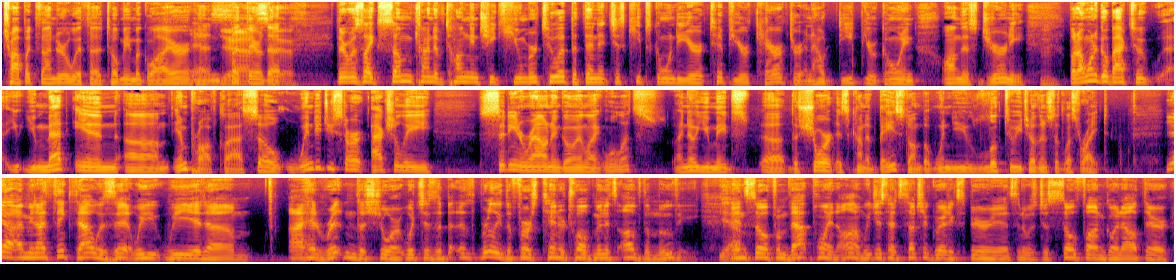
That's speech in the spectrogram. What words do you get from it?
Tropic Thunder with uh, Tobey Maguire, Yes. and but Yes, there the yes. There was like some kind of tongue in cheek humor to it, but then it just keeps going to your tip, your character, and how deep you're going on this journey. Hmm. But I want to go back to uh, you, you met in um, improv class. So when did you start actually? Sitting around and going like, well, let's. I know you made uh, the short is kind of based on, but when you looked to each other and said, let's write. Yeah, I mean, I think that was it. We we had um, I had written the short, which is really the first ten or twelve minutes of the movie. Yeah. And so from that point on, we just had such a great experience, and it was just so fun going out there.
